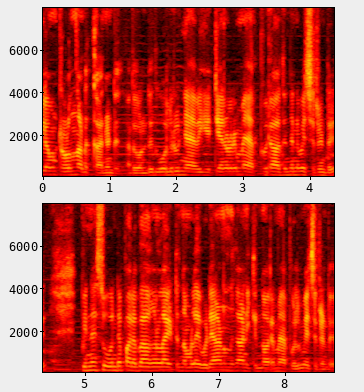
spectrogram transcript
കിലോമീറ്ററോളം നടക്കാനുണ്ട്. അതുകൊണ്ട് ഇതുപോലൊരു നാവിഗേറ്റ് ചെയ്യാനുള്ള ഒരു മാപ്പ് ഒരു ആദ്യം തന്നെ വെച്ചിട്ടുണ്ട്. പിന്നെ സൂവിന്റെ പല ഭാഗങ്ങളിലായിട്ട് നമ്മൾ എവിടെയാണെന്ന് കാണിക്കുന്ന ഓരോ മാപ്പുകളും വെച്ചിട്ടുണ്ട്.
